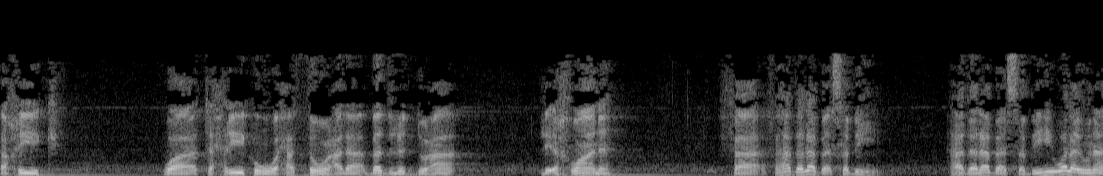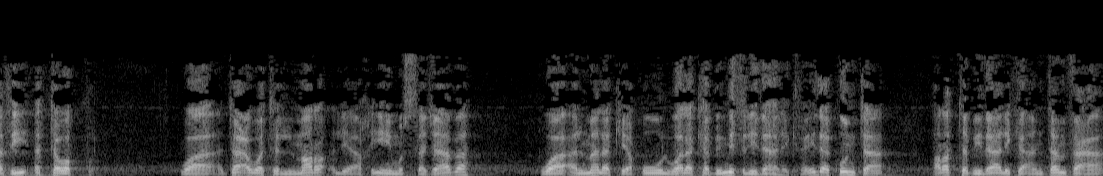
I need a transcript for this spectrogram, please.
أخيك وتحريكه وحثه على بذل الدعاء لإخوانه فهذا لا بأس به. هذا لا بأس به ولا ينافي التوكل. ودعوة المرء لأخيه مستجابة والملك يقول ولك بمثل ذلك. فإذا كنت أردت بذلك أن تنفع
